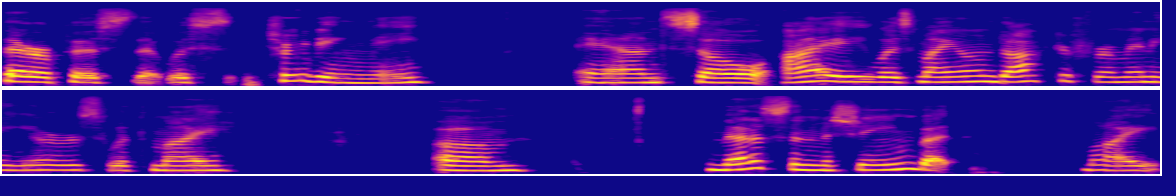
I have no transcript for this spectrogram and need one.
therapist that was treating me. And so I was my own doctor for many years with my um, medicine machine, but my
